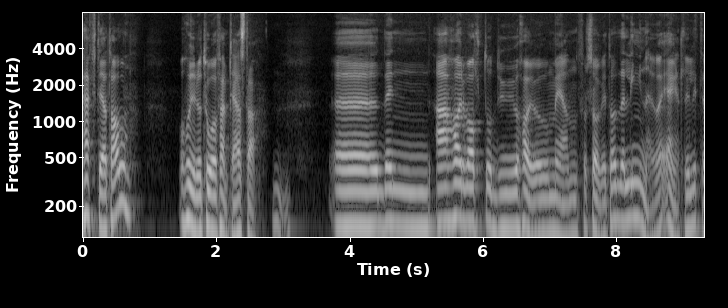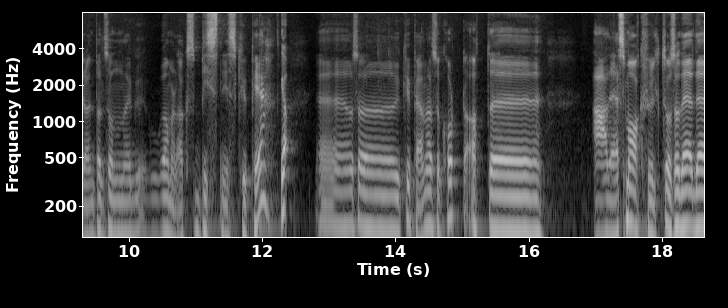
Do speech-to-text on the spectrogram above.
heftige tall. Og 152 hester. Eh, den jeg har valgt, og du har jo med den for så vidt, og det ligner jo egentlig litt på en sånn god gammeldags business-kupé. ja. Eh, altså, Kupeen er så kort at eh, ja, det er smakfullt. Det, det,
